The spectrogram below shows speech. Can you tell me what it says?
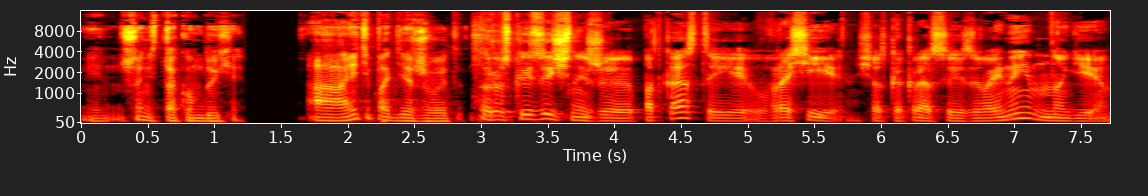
и что-нибудь в таком духе. А эти поддерживают. Русскоязычный же подкаст, и в России сейчас как раз из-за войны многие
